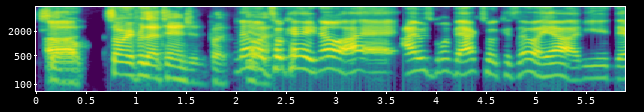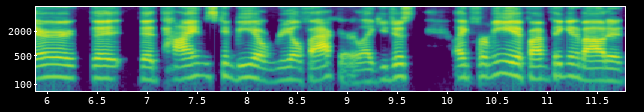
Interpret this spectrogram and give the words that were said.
So uh, sorry for that tangent, but no, yeah. it's okay. No, I I was going back to it because though, yeah, I mean, they're the the times can be a real factor. Like you just like for me, if I'm thinking about it,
